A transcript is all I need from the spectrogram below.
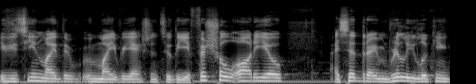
if you've seen my my reaction to the official audio, I said that I'm really looking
